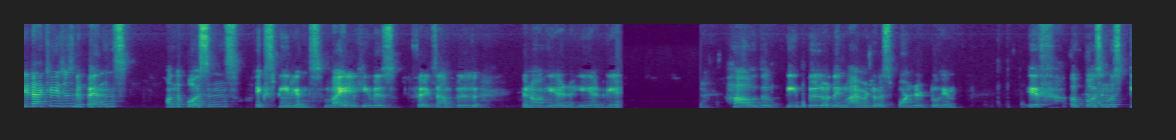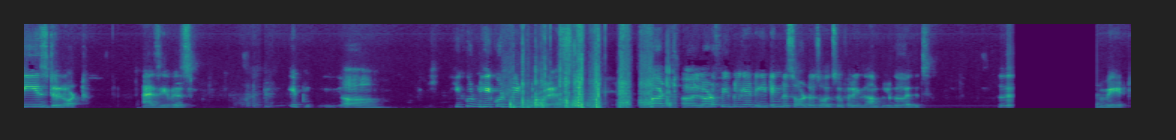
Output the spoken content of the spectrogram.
it actually just depends on the person's experience while he was, for example, you know, he had he had gained how the people or the environment responded to him. If a person was teased a lot as he was, it um he could he could be depressed. But a lot of people get eating disorders also. For example, girls. So they weight,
